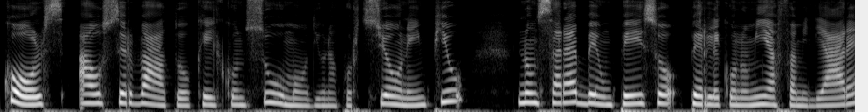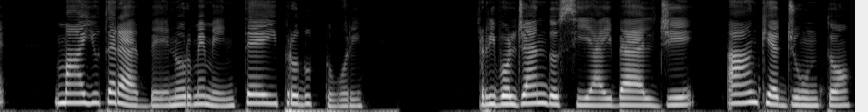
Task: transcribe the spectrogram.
Coles ha osservato che il consumo di una porzione in più non sarebbe un peso per l'economia familiare ma aiuterebbe enormemente i produttori. Rivolgendosi ai belgi, ha anche aggiunto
